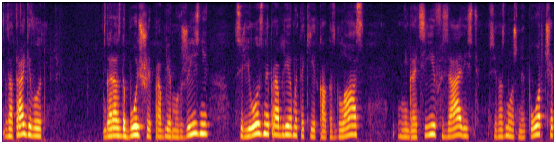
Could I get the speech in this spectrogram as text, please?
затрагивают гораздо большие проблемы в жизни – серьезные проблемы, такие как сглаз, негатив, зависть, всевозможные порчи.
